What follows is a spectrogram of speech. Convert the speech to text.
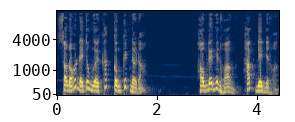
Sau đó để cho người khác công kích nơi đó. Hồng Liên Nhân Hoàng, Hắc Liên Nhân Hoàng,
